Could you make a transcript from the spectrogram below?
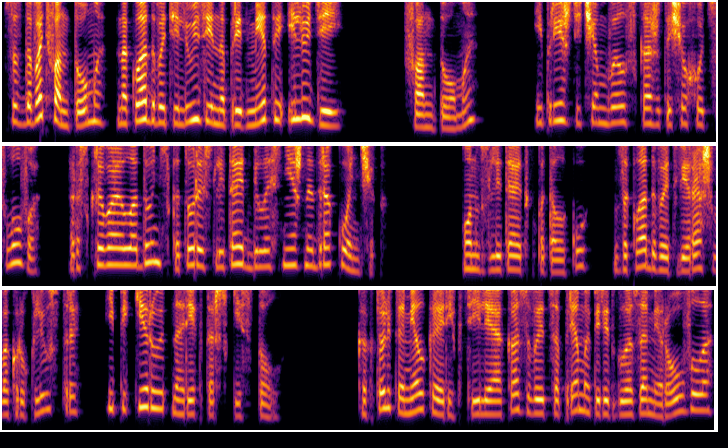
Создавать фантомы, накладывать иллюзии на предметы и людей. Фантомы? И прежде чем Вэл скажет еще хоть слово, раскрываю ладонь, с которой слетает белоснежный дракончик. Он взлетает к потолку, закладывает вираж вокруг люстры и пикирует на ректорский стол. Как только мелкая рептилия оказывается прямо перед глазами Роувелла,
